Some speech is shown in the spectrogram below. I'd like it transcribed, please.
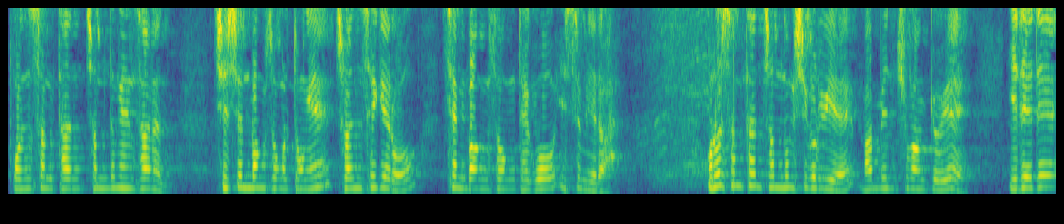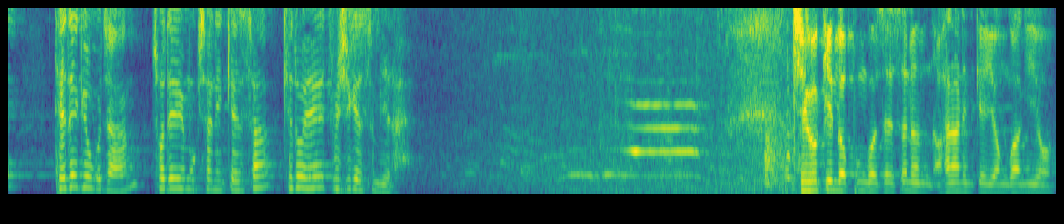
본성탄 점등 행사는 지신 방송을 통해 전 세계로 생방송되고 있습니다. 오늘 성탄 점등식을 위해 만민중앙교회 이대대 대대교구장 조대휘 목사님께서 기도해 주시겠습니다. 지극히 높은 곳에서는 하나님께 영광이요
